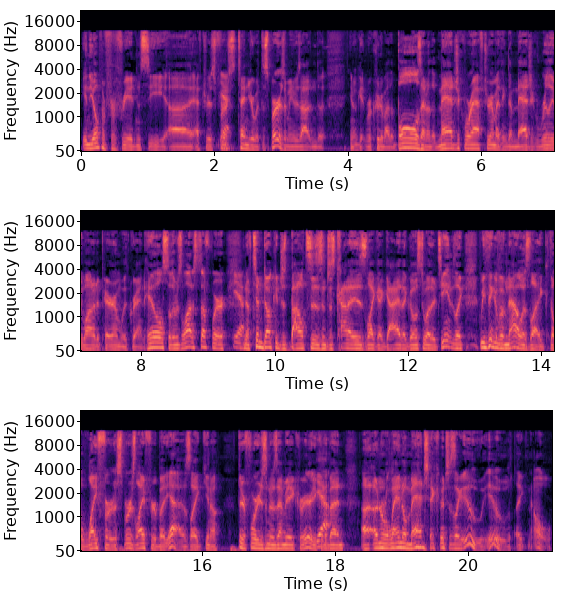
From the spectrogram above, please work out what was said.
in the open for free agency uh, after his first yeah. tenure with the Spurs. I mean, he was out in the, you know, getting recruited by the Bulls. I know the Magic were after him. I think the Magic really wanted to pair him with Grant Hill. So there was a lot of stuff where, yeah. you know, Tim Duncan just bounces and just kind of is like a guy that goes to other teams. Like we think of him now as like the lifer, the Spurs lifer, but yeah, it was like you know three or four years into his NBA career, he yeah. could have been uh, an Orlando Magic, which is like ooh, ew, like no.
